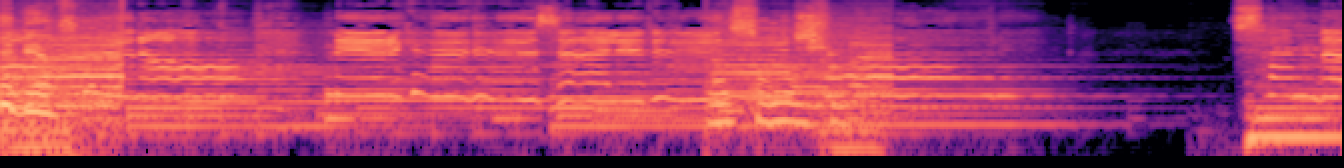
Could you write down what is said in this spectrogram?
seviyor. Ben sana aşığım. Senden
